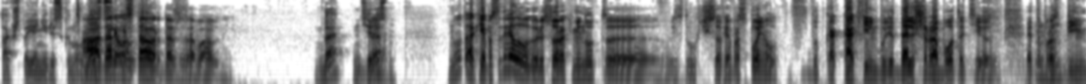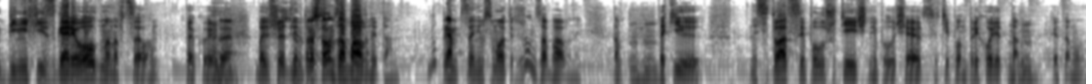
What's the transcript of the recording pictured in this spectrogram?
Так что я не рискну. Но А в целом- Darkest Tower даже забавный. Да? Интересно? Ну так, я посмотрел его, говорю, 40 минут э, из двух часов. Я просто понял, вот как, как фильм будет дальше работать. И это Мгм. просто бен- бенефис Гарри Олдмана в целом. Такой Да. большой, длинный. так. Просто он забавный там. Ну, прям ты за ним смотришь, он забавный. Мгм. Такие ситуации полушутеечные получаются. Типа он приходит там Мгм. к этому,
